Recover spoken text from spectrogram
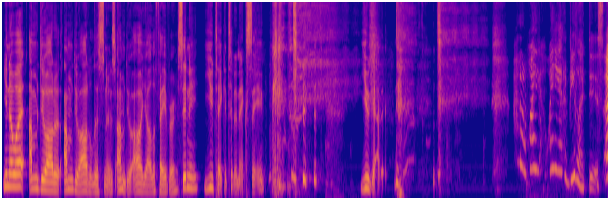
You know what? I'm gonna do all the I'm gonna do all the listeners. I'm gonna do all y'all a favor. Sydney, you take it to the next scene. you got it. I don't why why you gotta be like this.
